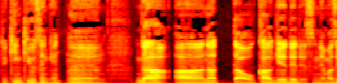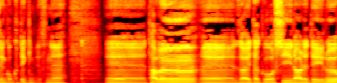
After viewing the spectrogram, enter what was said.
緊急宣言えー、が、あなったおかげでですね、まあ、全国的にですね、えー、多分、えー、在宅を強いられている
